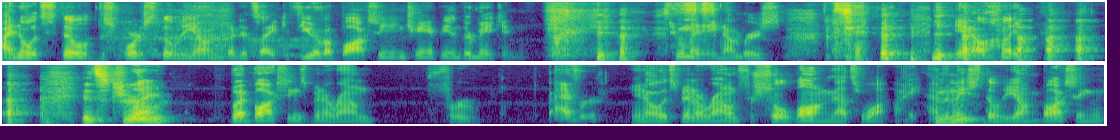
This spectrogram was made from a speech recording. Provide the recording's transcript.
I know it's still the sport is still young but it's like if you have a boxing champion they're making yeah. too many numbers you know, like- it's true. but boxing's been around forever you know it's been around for so long that's why Mhm. mma is still young boxing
